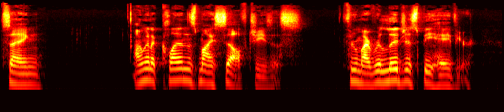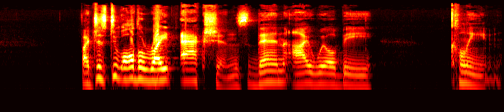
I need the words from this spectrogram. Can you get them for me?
saying, I'm going to cleanse myself, Jesus, through my religious behavior. If I just do all the right actions, then I will be clean.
